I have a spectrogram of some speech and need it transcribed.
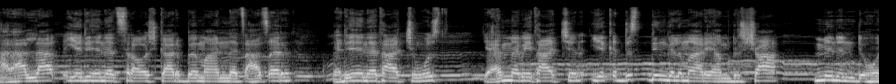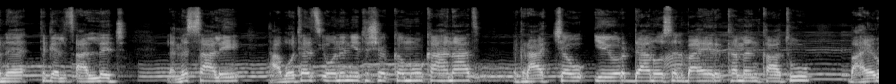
ታላላቅ የድኅነት ሥራዎች ጋር በማነጻጸር በድኅነታችን ውስጥ የእመቤታችን የቅድስት ድንግል ማርያም ድርሻ ምን እንደሆነ ትገልጻለች። ለምሳሌ ታቦተ ጽዮንን የተሸከሙ ካህናት እግራቸው የዮርዳኖስን ባሕር ከመንካቱ ባሕሩ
